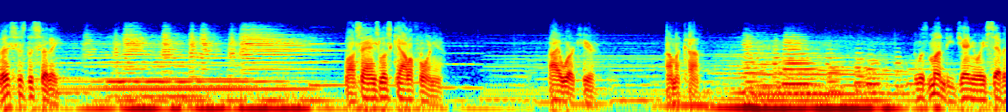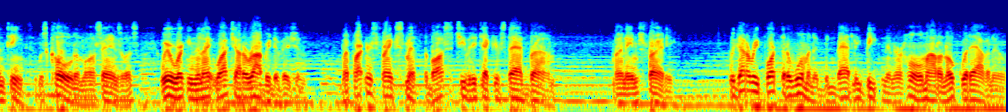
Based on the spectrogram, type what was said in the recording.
This is the city. Los Angeles, California. I work here. I'm a cop. It was Monday, January 17th. It was cold in Los Angeles. We were working the night watch out of robbery division. My partner's Frank Smith. The boss is Chief of Detectives Thad Brown. My name's Friday. We got a report that a woman had been badly beaten in her home out on Oakwood Avenue.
